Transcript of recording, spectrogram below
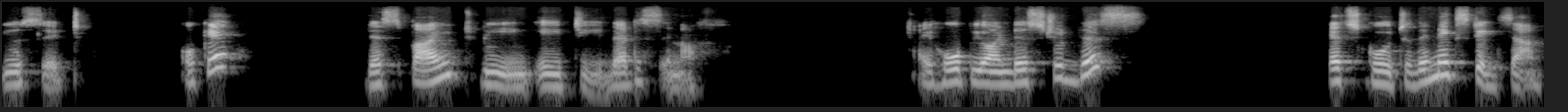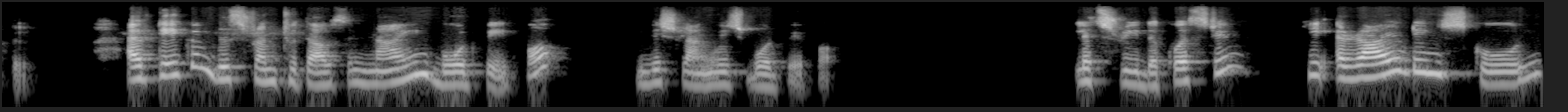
use it. Okay? despite being 80. That is enough. I hope you understood this. Let's go to the next example. I've taken this from 2009 board paper, English language board paper. Let's read the question. He arrived in school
